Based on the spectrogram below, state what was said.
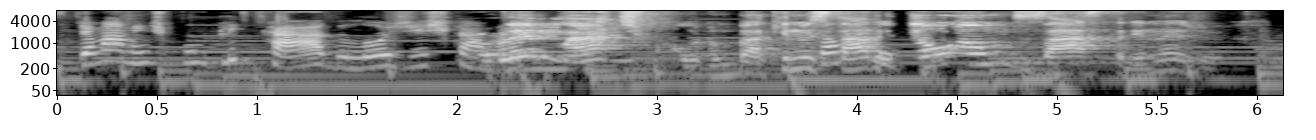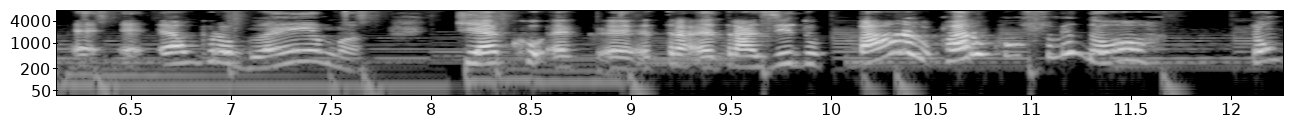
extremamente complicado, logisticamente. Problemático. Aqui no então, estado, então, é um desastre, né, Ju? É, é, é um problema que é, é, é, tra é trazido para, para o consumidor. Então,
